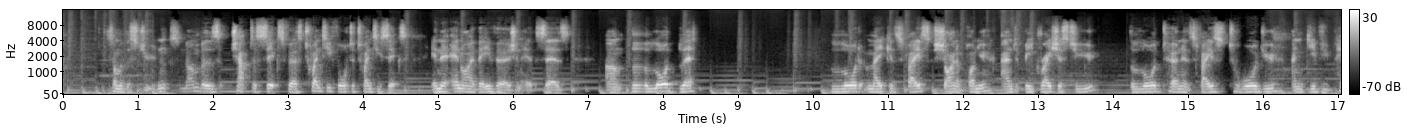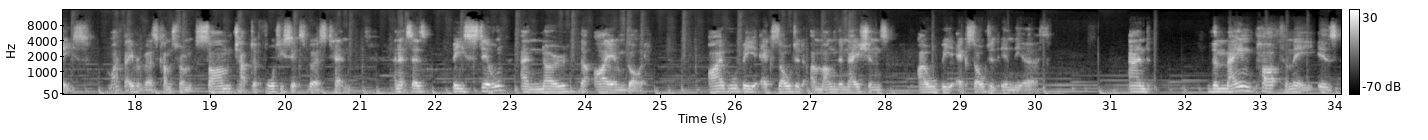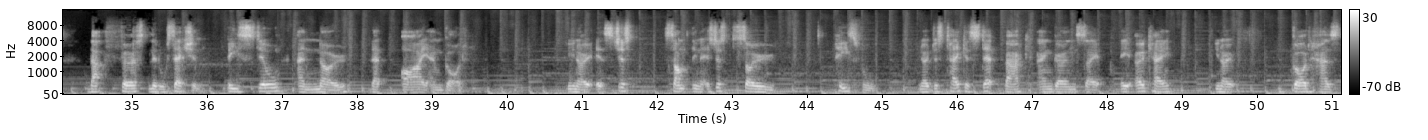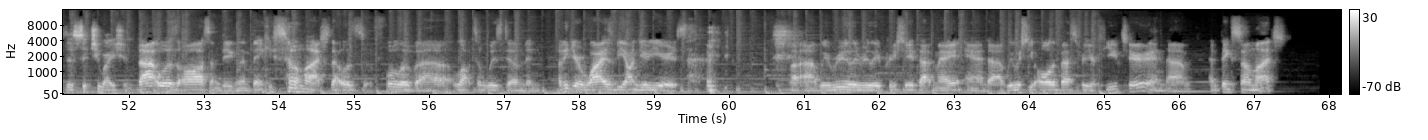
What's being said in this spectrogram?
some of the students. Numbers chapter 6, verse 24 to 26. In the NIV version, it says, um, The Lord bless Lord make his face shine upon you and be gracious to you the Lord turn his face toward you and give you peace. My favorite verse comes from Psalm chapter 46, verse 10, and it says, Be still and know that I am God. I will be exalted among the nations, I will be exalted in the earth. And the main part for me is that first little section be still and know that I am God. You know, it's just something that is just so peaceful. You know, just take a step back and go and say, okay, you know, God has the situation. That was awesome, Deaghlan. Thank you so much. That was full of uh, lots of wisdom, and I think you're wise beyond your years. uh, we really, really appreciate that, May, and uh, we wish you all the best for your future. And um, and thanks so much.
